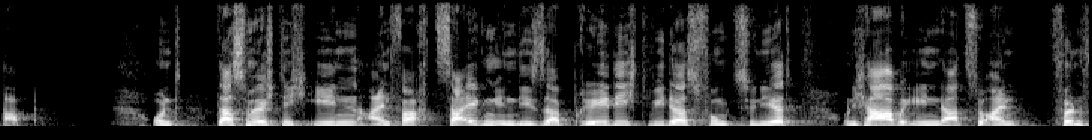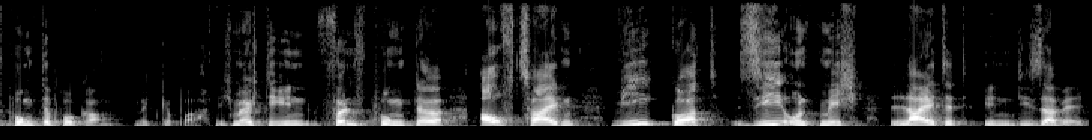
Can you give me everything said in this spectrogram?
ab? Und das möchte ich Ihnen einfach zeigen in dieser Predigt, wie das funktioniert. Und ich habe Ihnen dazu ein Fünf-Punkte-Programm mitgebracht. Ich möchte Ihnen fünf Punkte aufzeigen, wie Gott Sie und mich leitet in dieser Welt.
